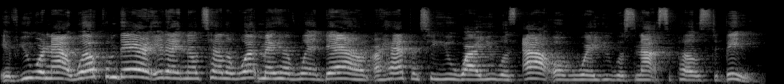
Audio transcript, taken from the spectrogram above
if you were not welcome there, it ain't no telling what may have went down or happened to you while you was out over where you was not supposed to be.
